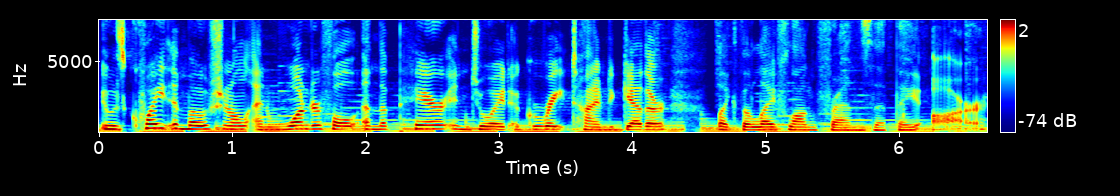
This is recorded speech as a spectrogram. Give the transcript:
It was quite emotional and wonderful, and the pair enjoyed a great time together, like the lifelong friends that they are.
